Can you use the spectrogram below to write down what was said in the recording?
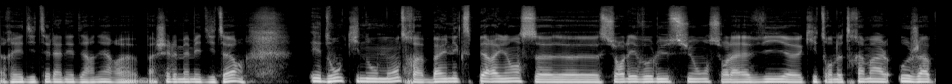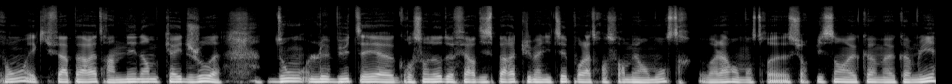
réédité l'année dernière bah, chez le même éditeur et donc qui nous montre bah, une expérience euh, sur l'évolution, sur la vie euh, qui tourne très mal au Japon et qui fait apparaître un énorme kaiju dont le but est euh, grosso modo de faire disparaître l'humanité pour la transformer en monstre, voilà, en monstre surpuissant comme comme lui.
